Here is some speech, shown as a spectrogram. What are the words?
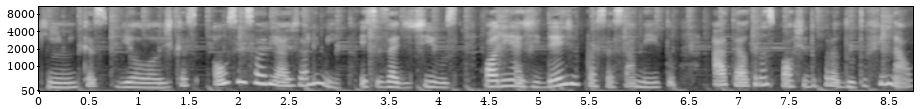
químicas, biológicas ou sensoriais do alimento. Esses aditivos podem agir desde o processamento até o transporte do produto final.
